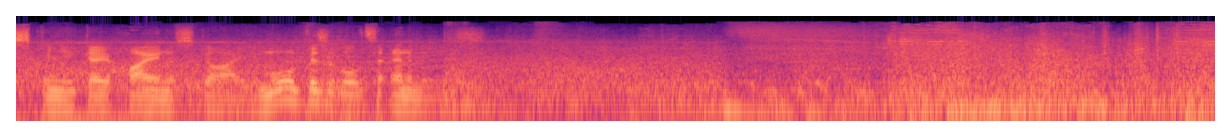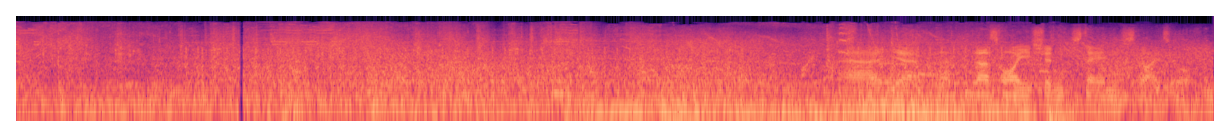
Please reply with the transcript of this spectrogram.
When you go high in the sky. You're more visible to enemies. Uh, that's why you shouldn't stay in the sky too often.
